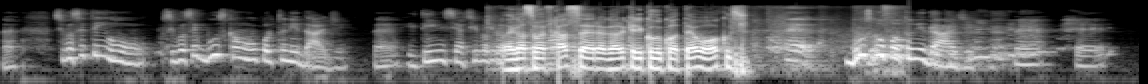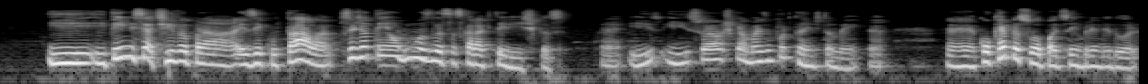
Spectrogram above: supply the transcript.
né? Se você tem um, se você busca uma oportunidade né, e tem iniciativa para. O negócio vai ficar sério agora que ele colocou até o óculos. É, busca oportunidade né, é, e, e, tem iniciativa para executá-la, você já tem algumas dessas características. Né, e, e, isso eu acho que é a mais importante também. Né? É, qualquer pessoa pode ser empreendedor,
